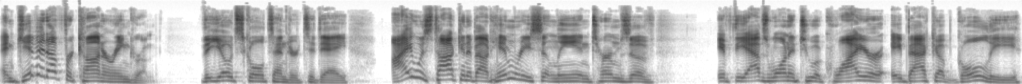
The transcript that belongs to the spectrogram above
And give it up for Connor Ingram, the Yotes goaltender today. I was talking about him recently in terms of if the Avs wanted to acquire a backup goalie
